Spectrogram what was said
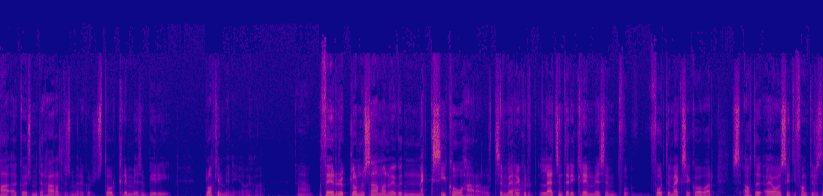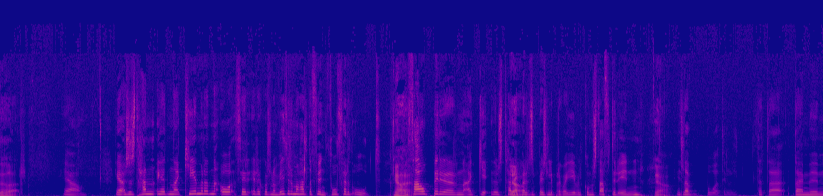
heitir Haraldur sem er einhver stór krimmi sem býr í blokkinu minni og eitthvað já, og þeir rugglónum saman við einhvern Mexico Harald sem er Já. einhver legendary krimmi sem fó- fór til Mexico og var áttu á að sitja í fangilstu þar já. Já, sérst, hann hérna, kemur hérna og þeir eru eitthvað svona, við þurfum að halda fund, þú ferð út. Og þá byrjar hann að, þú veist, hann er bara basically bara eitthvað, ég vil komast aftur inn. Já. ég ætla að búa til þetta dæmi um,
